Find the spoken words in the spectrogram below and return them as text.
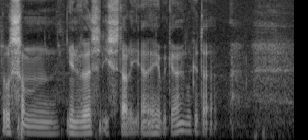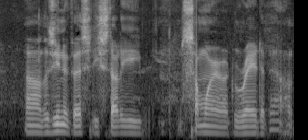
there was some university study. Oh, here we go. Look at that. Uh, there's a university study somewhere I'd read about,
